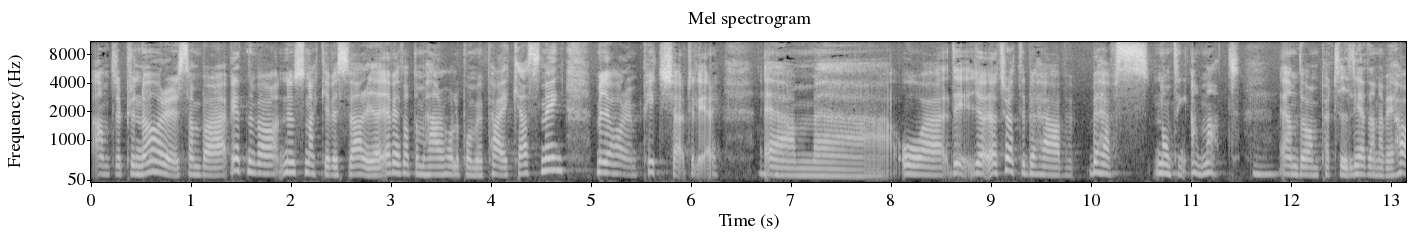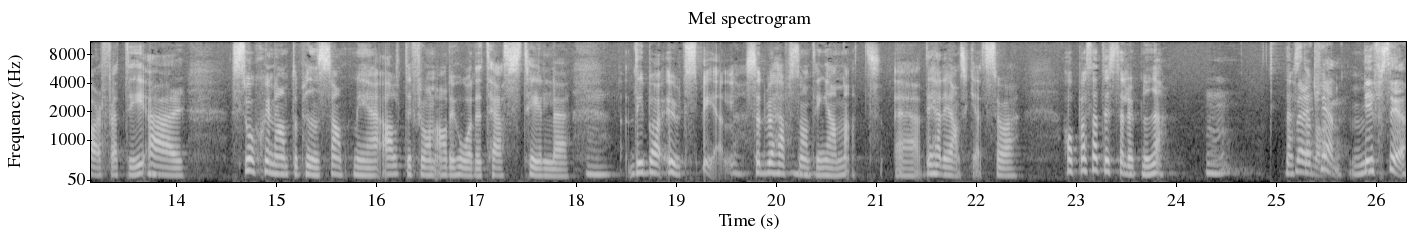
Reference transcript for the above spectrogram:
entreprenörer som bara, vet ni vad, nu snackar vi Sverige. Jag vet att de här håller på med pajkastning, men jag har en pitch här till er. Ehm, eh, och det, jag, jag tror att det behöv, behövs någonting annat än de partiledarna vi har. För att det är så genant och pinsamt med allt ifrån ADHD-test till... eh, Det är bara utspel. Så det behövs någonting annat. Eh, Det hade jag önskat. Så hoppas att det ställer upp nya. Nästa Verkligen. Mm. Vi får se.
